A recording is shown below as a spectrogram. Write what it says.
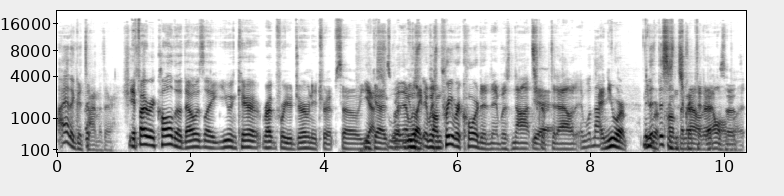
I had a good uh, time with her. She's, If I recall, though, that was like you and Carrot right before your Germany trip. So you yes, guys were it was, like it was pumped- pre-recorded and it was not Yeah. scripted out. It was not. and you were. I mean, were this isn't scripted at all. But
